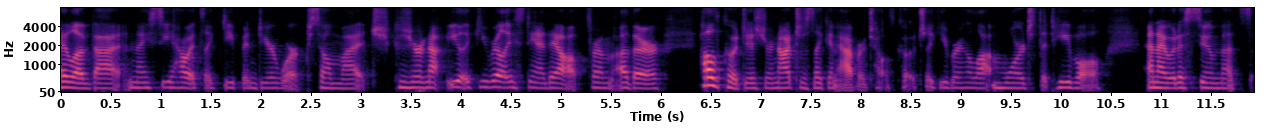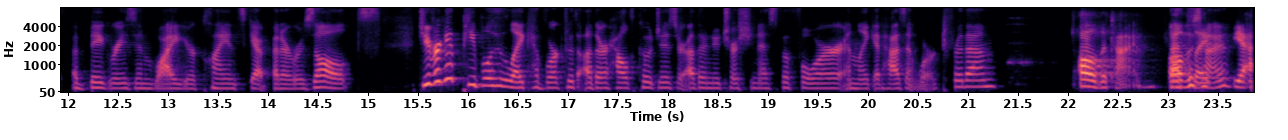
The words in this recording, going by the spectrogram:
I love that. And I see how it's like deep into your work so much because you're not you like you really stand out from other health coaches. You're not just like an average health coach. Like you bring a lot more to the table. And I would assume that's a big reason why your clients get better results do you ever get people who like have worked with other health coaches or other nutritionists before and like it hasn't worked for them? All the time. That's All the like, time. Yeah.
